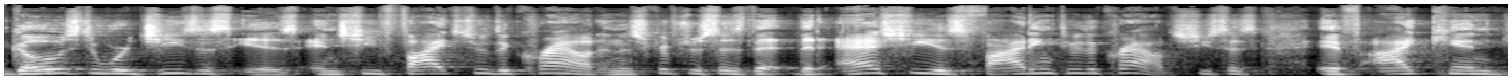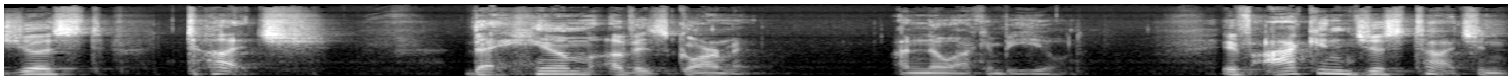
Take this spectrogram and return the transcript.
goes to where Jesus is, and she fights through the crowd. And the scripture says that, that as she is fighting through the crowd, she says, If I can just touch the hem of his garment, I know I can be healed if I can just touch. And,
